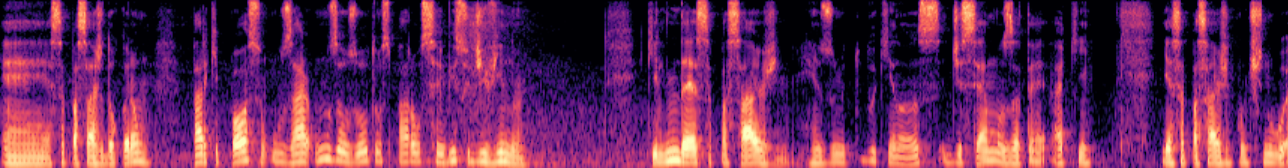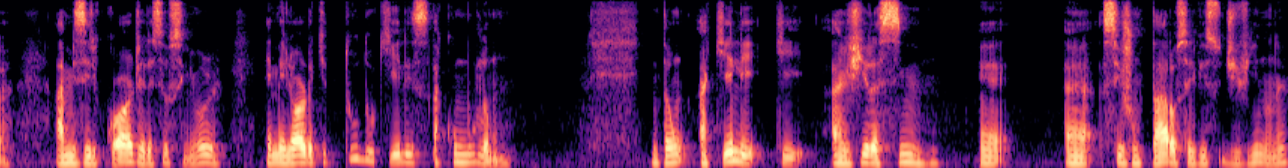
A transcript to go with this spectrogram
é, essa passagem do Corão, para que possam usar uns aos outros para o serviço divino. Que linda essa passagem, resume tudo o que nós dissemos até aqui. E essa passagem continua a misericórdia de seu Senhor é melhor do que tudo o que eles acumulam. Então, aquele que agir assim, é, é, se juntar ao serviço divino, né?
